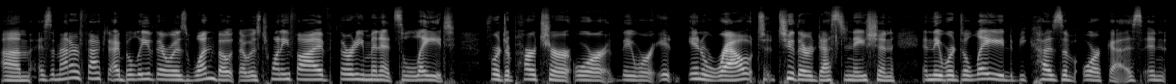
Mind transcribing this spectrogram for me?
um, as a matter of fact, I believe there was one boat that was 25, 30 minutes late for departure, or they were in, route to their destination and they were delayed because of orcas. And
